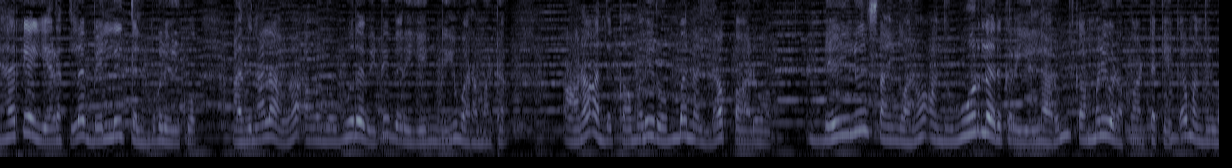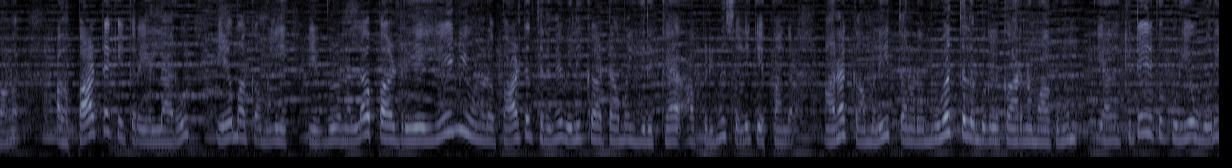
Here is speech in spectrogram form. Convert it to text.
நிறைய இடத்துல வெள்ளை தழும்புகள் இருக்கும். அதனால அவள் அவங்க ஊரை விட்டு வேறு எங்கேயும் வரமாட்டாள் ஆனால் அந்த கமலி ரொம்ப நல்லா பாடுவான். டெய்லியும் சாயங்காலம் அந்த ஊரில் இருக்கிற எல்லாரும் கமலியோட பாட்டை கேட்க வந்துடுவாங்க அவள் பாட்டை கேட்குற எல்லாரும் ஏமா கமலி இவ்வளோ நல்லா பாடுறியே ஏன் நீ உன்னோட பாட்டு திறமை வெளிக்காட்டாமல் இருக்க? அப்படின்னு சொல்லி கேட்பாங்க. ஆனால் கமலி தன்னோட முகத்தெலும்புகள் காரணமாகவும் என்கிட்ட இருக்கக்கூடிய ஒரு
